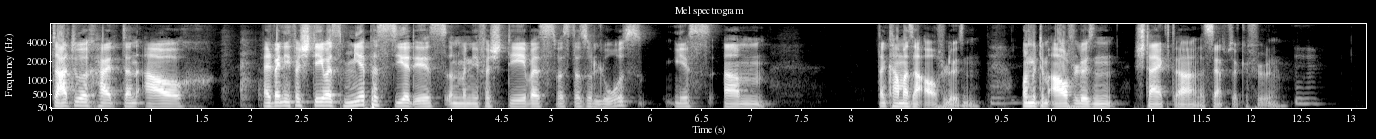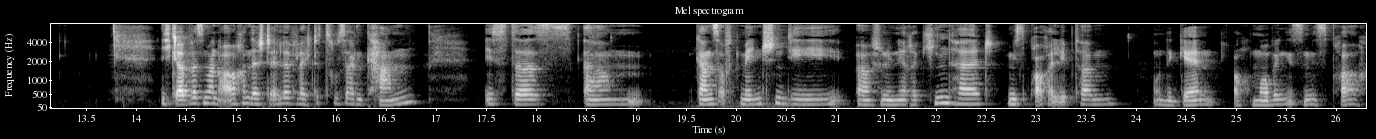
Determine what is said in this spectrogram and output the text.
dadurch halt dann auch, weil wenn ich verstehe, was mir passiert ist und wenn ich verstehe, was, was da so los ist, ähm, dann kann man es auch auflösen. Und mit dem Auflösen steigt da das Selbstwertgefühl. Ich glaube, was man auch an der Stelle vielleicht dazu sagen kann, ist, dass ähm, ganz oft Menschen, die äh, schon in ihrer Kindheit Missbrauch erlebt haben, und again, auch Mobbing ist Missbrauch,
